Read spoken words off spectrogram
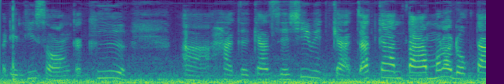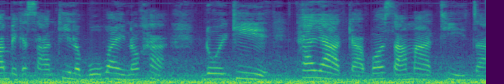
ประเด็นที่สองก็คือ หากเกิดการเสียชีวิตกะจัดการตามมรดกตามเอกสารที่ระบุไว้เนาะค่ะ โดยที่ถ้าญาติกับบ่สามารถที่จะ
